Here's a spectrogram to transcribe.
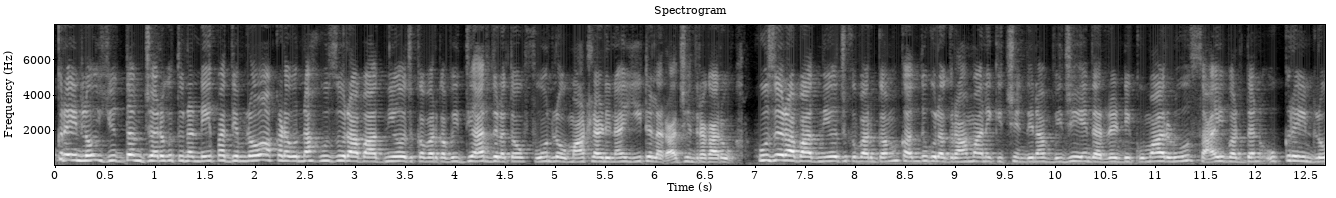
ఉక్రెయిన్లో యుద్ధం జరుగుతున్న నేపథ్యంలో అక్కడ ఉన్న హుజూరాబాద్ నియోజకవర్గ విద్యార్థులతో ఫోన్లో మాట్లాడిన ఈటెల రాజేంద్ర గారు. హుజూరాబాద్ నియోజకవర్గం కందుగుల గ్రామానికి చెందిన విజయేందర్ రెడ్డి కుమారుడు సాయివర్ధన్ ఉక్రెయిన్లో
